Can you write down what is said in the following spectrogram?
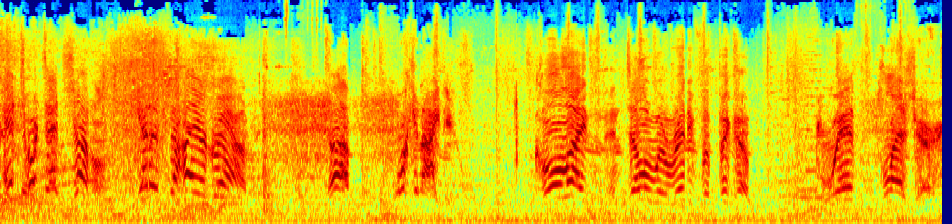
Head towards that shuttle. Get us to higher ground. Uh, what can I do? Call Iden and tell her we're ready for pickup. With pleasure.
